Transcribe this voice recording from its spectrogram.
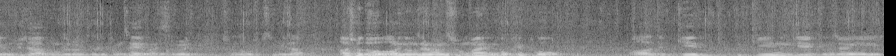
연주자분들한테도 감사의 말씀을 전하고 싶습니다. 아, 저도 어린 왕자를 하면서 정말 행복했고 어, 느끼, 느끼는 게 굉장히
